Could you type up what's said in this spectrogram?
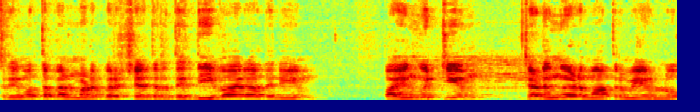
ശ്രീമുത്തപ്പൻ മടപ്പുര ക്ഷേത്രത്തിൽ ദീപാരാധനയും പയങ്കുറ്റിയും ചടങ്ങുകൾ മാത്രമേ ഉള്ളൂ.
